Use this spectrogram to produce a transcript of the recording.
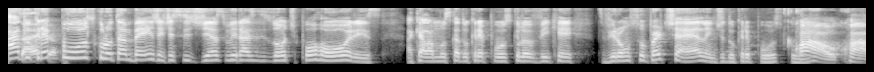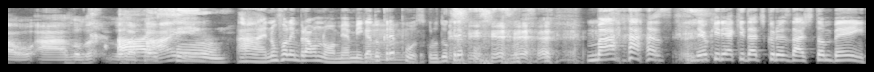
Ah, do Crepúsculo também, gente. Esses dias viralizou, tipo, horrores. Aquela música do Crepúsculo, eu vi que virou um super challenge do Crepúsculo. Qual? Qual? A Lula, Lullaby? sim. Ai, não vou lembrar o nome, amiga do hum. Crepúsculo, do Crepúsculo. Mas eu queria aqui dar de curiosidade também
